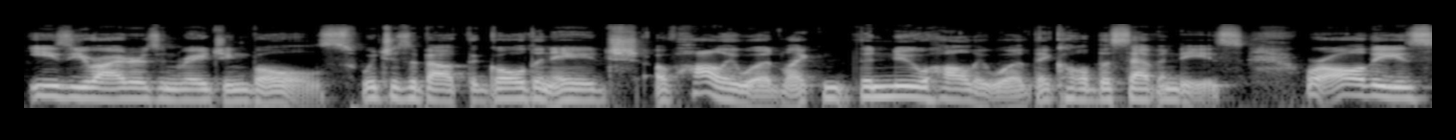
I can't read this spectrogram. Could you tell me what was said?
Easy Riders and Raging Bulls, which is about the golden age of Hollywood, like the new Hollywood, they called the 70s, where all these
